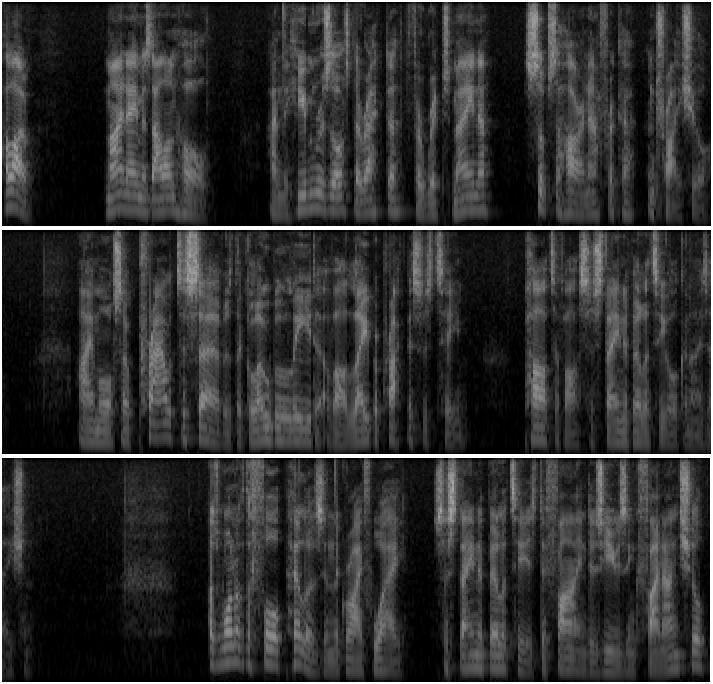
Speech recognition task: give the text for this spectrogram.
Hello, my name is Alan Hall. I'm the Human Resource Director for RIPS MENA, Sub-Saharan Africa and Tri-Sure. I am also proud to serve as the global leader of our labour practices team, part of our sustainability organisation. As one of the four pillars in the Greif Way, sustainability is defined as using financial,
